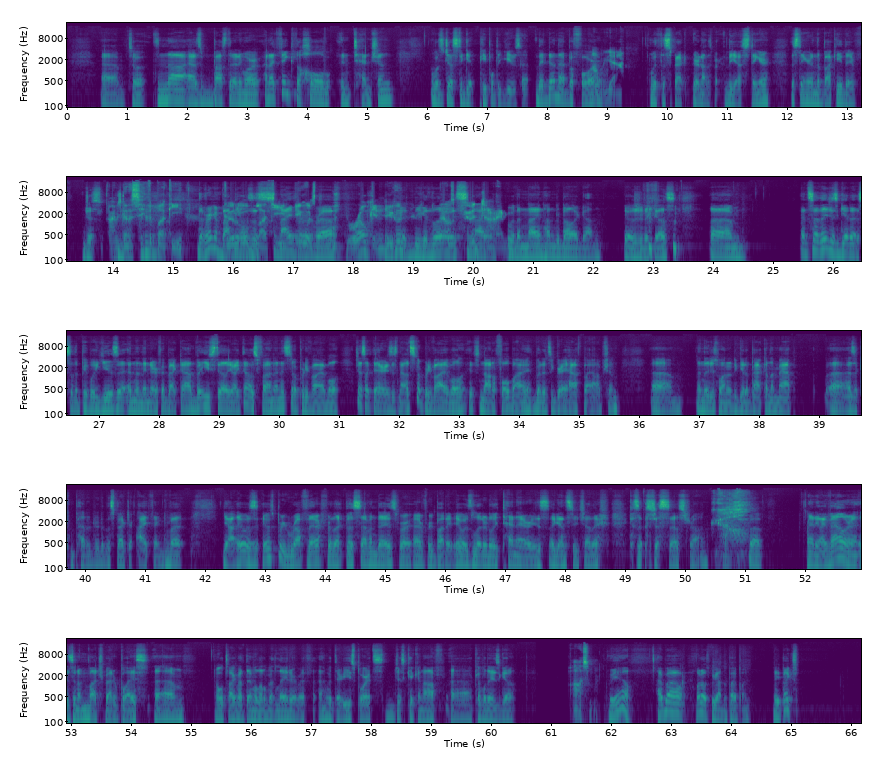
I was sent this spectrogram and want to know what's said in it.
Um, so it's not as busted anymore. And I think the whole intention was just to get people to use it. They've done that before. Oh yeah. With the spec or not the spec, the uh, stinger, the stinger and the bucky. They've just. I was gonna say the bucky. The freaking bucky was a bucky. sniper, it was bro. Broken, dude. You could, you could literally snipe with a nine hundred dollar gun. It was ridiculous. um, and so they just get it so that people use it and then they nerf it back down. But you still, you're like, that was fun and it's still pretty viable. Just like the Ares is now. It's still pretty viable. It's not a full buy, but it's a great half buy option. Um, and they just wanted to get it back on the map uh, as a competitor to the Spectre, I think. But yeah, it was it was pretty rough there for like those seven days for everybody. It was literally ten Ares against each other because it was just so strong. but anyway, Valorant is in a much better place. Um, we'll talk about them a little bit later with uh, with their esports just kicking off uh, a couple days ago. Awesome. But yeah. How about what else we got in the pipeline? Apex.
